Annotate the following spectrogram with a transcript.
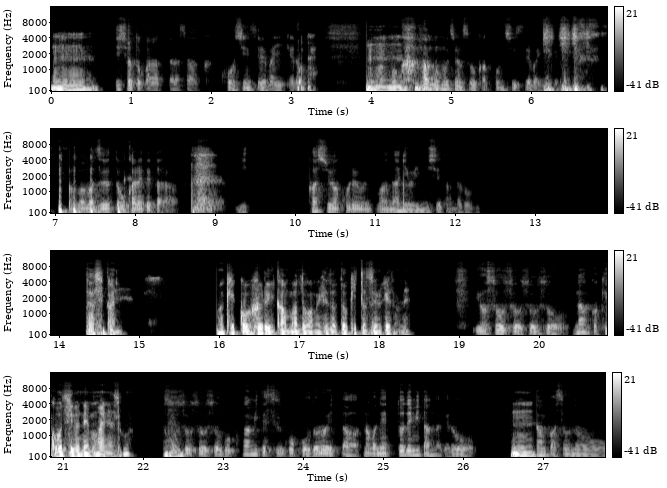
う。うん。辞書とかだったらさ、更新すればいいけど、う。ん看板ももちろんそうか、更新すればいいけど、このままずっと置かれてたら、い昔はこれは何を意味してたんだろ確かに。まあ、結構古い看板とか見るとドキッとするけどね。う。いや、そうそうそうそう。なんか結構50年前のやつ。そうそうそうそう、僕が見てすごく驚いた、なんかネットで見たんだけど、うん。なんかその、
